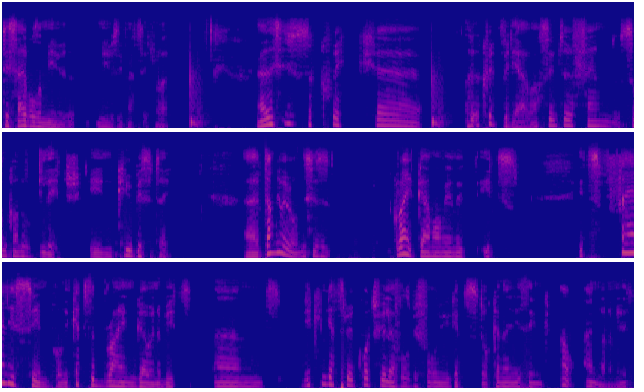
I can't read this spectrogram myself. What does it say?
disable the mu music. That's it, right? Now this is a quick, uh, a quick video. I seem to have found some kind of glitch in Cubicity. Uh, don't get me wrong. This is a great game. I mean, it, it's it's fairly simple. It gets the brain going a bit, and you can get through quite a few levels before you get stuck, and then you think, oh, hang on a minute.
